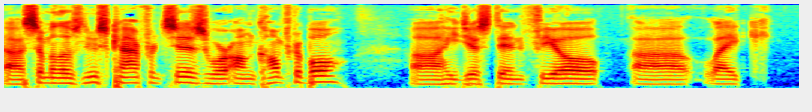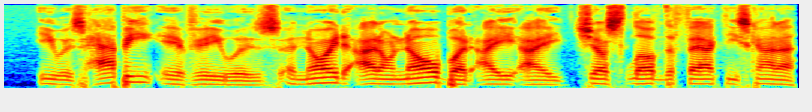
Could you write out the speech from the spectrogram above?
Uh, some of those news conferences were uncomfortable. Uh, he just didn't feel uh, like he was happy. If he was annoyed, I don't know. But I, I just love the fact he's kind of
